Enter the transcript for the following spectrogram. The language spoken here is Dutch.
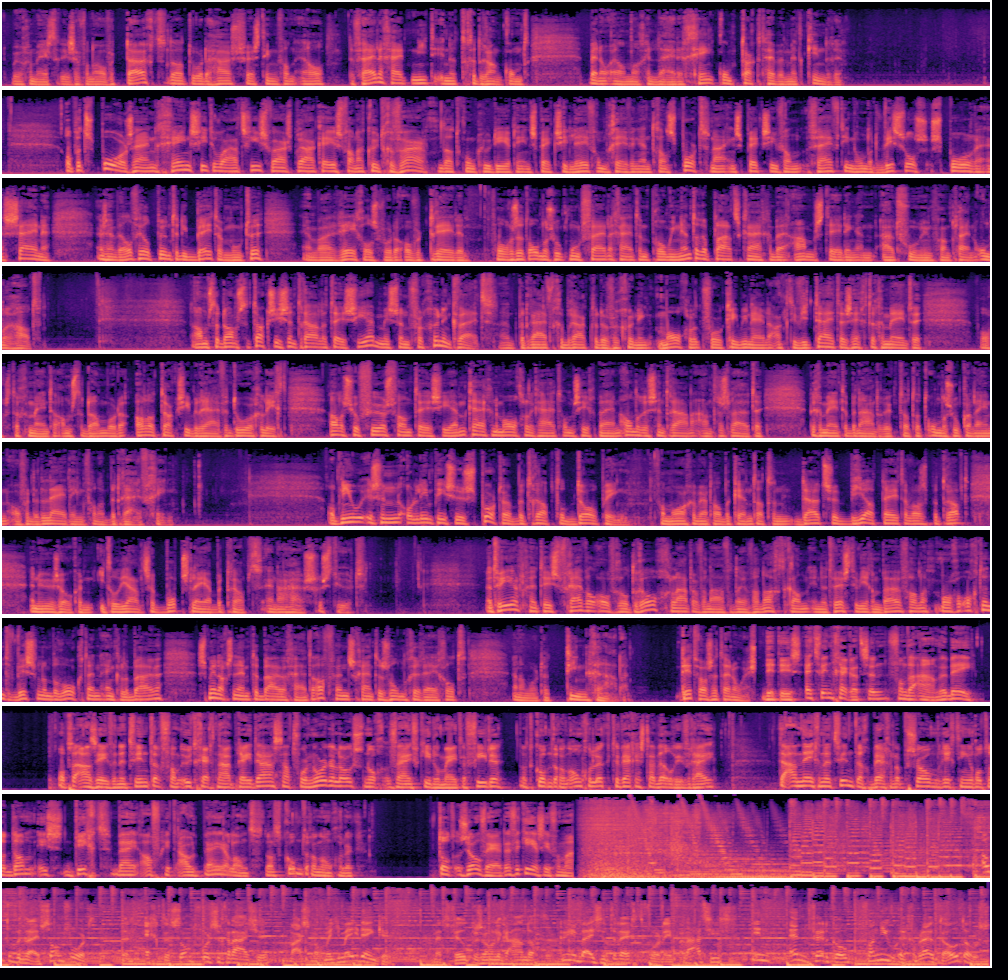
De burgemeester is ervan overtuigd dat door de huisvesting van L de veiligheid niet in het gedrang komt. Benno L. mag in Leiden geen contact hebben met kinderen. Op het spoor zijn geen situaties waar sprake is van acuut gevaar. Dat concludeert de inspectie Leefomgeving en Transport... na inspectie van 1500 wissels, sporen en seinen. Er zijn wel veel punten die beter moeten... en waar regels worden overtreden. Volgens het onderzoek moet veiligheid een prominentere plaats krijgen... bij aanbesteding en uitvoering van klein onderhoud. De Amsterdamse taxicentrale TCM is een vergunning kwijt. Het bedrijf gebruikte de vergunning mogelijk voor criminele activiteiten, zegt de gemeente. Volgens de gemeente Amsterdam worden alle taxibedrijven doorgelicht. Alle chauffeurs van TCM krijgen de mogelijkheid om zich bij een andere centrale aan te sluiten. De gemeente benadrukt dat het onderzoek alleen over de leiding van het bedrijf ging. Opnieuw is een Olympische sporter betrapt op doping. Vanmorgen werd al bekend dat een Duitse biatlete was betrapt. En nu is ook een Italiaanse bobsleer betrapt en naar huis gestuurd. Het weer, het is vrijwel overal droog. Later vanavond en vannacht kan in het westen weer een bui vallen. Morgenochtend wisselen bewolkt en enkele buien. Smiddags neemt de buiigheid af en schijnt de zon geregeld. En dan wordt het 10 graden. Dit was het NOS. Dit is Edwin Gerritsen van de ANWB. Op de A27 van Utrecht naar Breda staat voor Noorderloos nog 5 kilometer file. Dat komt door een ongeluk, de weg is daar wel weer vrij. De A29 Bergen op Zoom richting Rotterdam is dicht bij afrit Oud-Beierland. Dat komt door een ongeluk. Tot zover de verkeersinformatie. Autobedrijf Zandvoort. Een echte Zandvoortse garage waar ze nog met je meedenken. Met veel persoonlijke aandacht kun je bij ze terecht voor reparaties in en verkoop van nieuw en gebruikte auto's.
